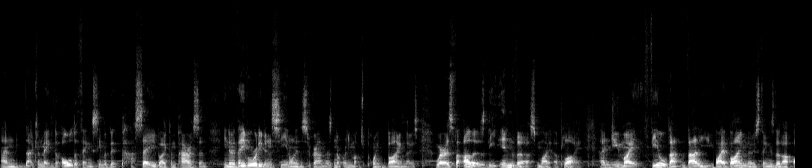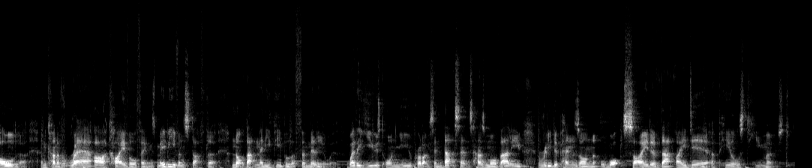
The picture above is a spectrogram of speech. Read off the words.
And that can make the older things seem a bit passe by comparison. You know, they've already been seen on Instagram, there's not really much point buying those. Whereas for others, the inverse might apply. And you might feel that value by buying those things that are older and kind of rare archival things, maybe even stuff that not that many people are familiar with. Whether used or new products in that sense has more value really depends on what side of that idea appeals to you most.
